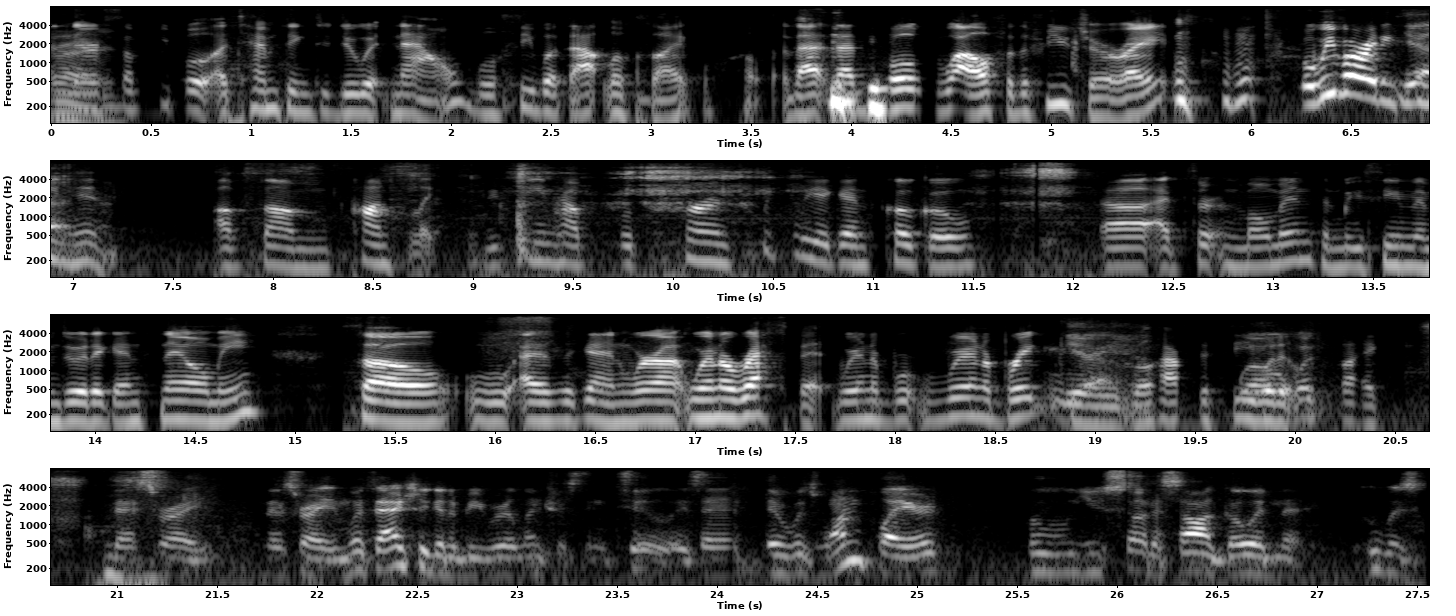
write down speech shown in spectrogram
And there's Right. some people attempting to do it now. We'll see what that looks like. That that bodes well for the future, right? but we've already Yeah. seen hints of some conflict. We've seen how people turn quickly against Coco uh, at certain moments, and we've seen them do it against Naomi. So as again, we're on, we're in a respite. We're in a we're in a break Yeah. period. We'll have to see Well, what it what- looks like. That's right. That's right. And what's actually going to be real interesting too is that there was one player who you sort of saw go in, the, who was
